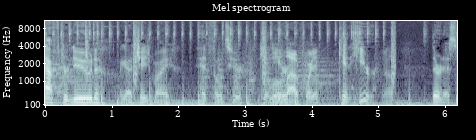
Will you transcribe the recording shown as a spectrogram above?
afternoon. I gotta change my headphones here. Can't A little hear. loud for you? Can't hear. Oh. There it is.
